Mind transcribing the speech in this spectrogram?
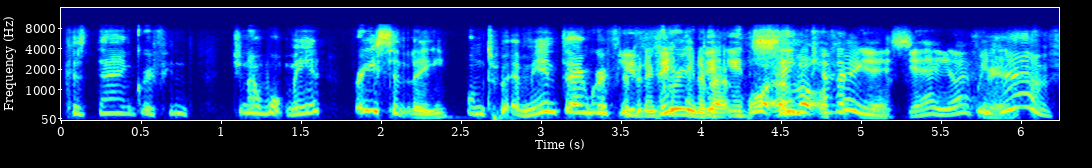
Because Dan Griffin, do you know what? Me and, recently on Twitter, me and Dan Griffin You've have been agreeing about in quite a lot of haven't you? things. Yeah, you have. We really. have.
